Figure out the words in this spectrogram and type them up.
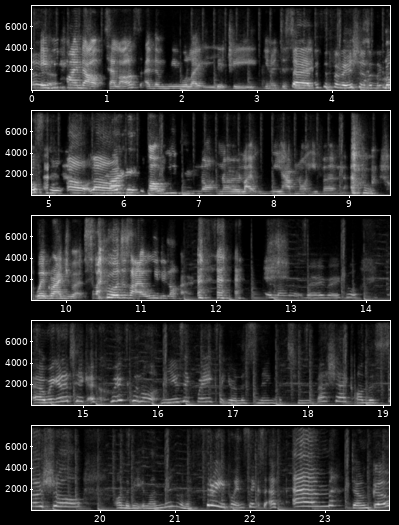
oh, if you find out, tell us, and then we will like literally, you know, disseminate this information and the gospel out loud. Right? But we do not know. Like, we have not even. we're graduates. Like, we're just like, we do not know. I love it. Very, very cool. Uh, we're gonna take a quick little music break, but you're listening to Bashak on the social on the Beat London on a 3.6 FM. Don't go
